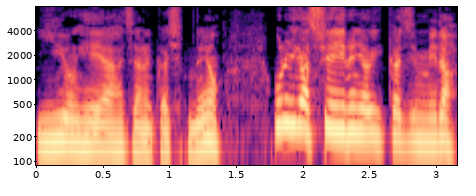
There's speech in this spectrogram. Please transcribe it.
이용해야 하지 않을까 싶네요. 오늘 이 가수의 일은 여기까지입니다.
